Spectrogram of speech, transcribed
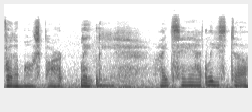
for the most part lately. I'd say at least uh,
